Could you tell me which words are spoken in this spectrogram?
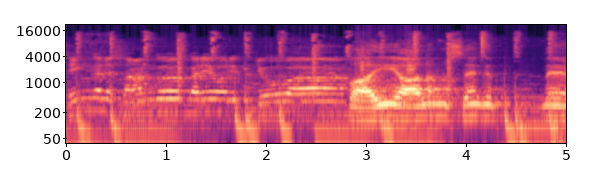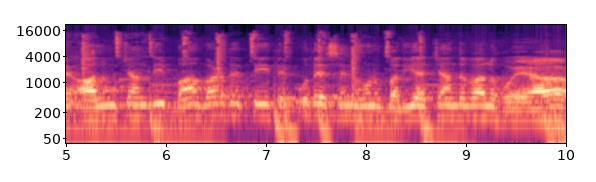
ਸਿੰਘਨ ਸੰਗ ਕਰਿਓ ਰਿਪ ਜੋਆ। ਭਾਈ ਆਲਮ ਸਿੰਘ ਨੇ ਆਲਮ ਚੰਦ ਦੀ ਬਾਹ ਵੜ ਦਿੱਤੀ ਤੇ ਉਹਦੇ ਸਿੰਘ ਹੁਣ ਬਲੀਆ ਚੰਦ ਵੱਲ ਹੋਇਆ।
